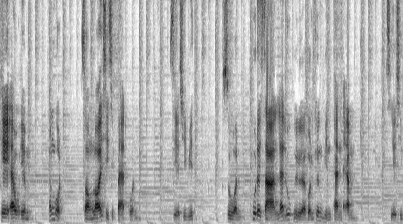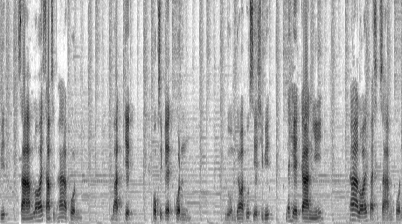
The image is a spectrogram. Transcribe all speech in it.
KLM ทั้งหมด 248 คน เสียชีวิต ส่วนผู้โดยสารและลูกเรือบนเครื่องบินแพนแอม เสียชีวิต 335 คน บาดเจ็บ 61 คน รวมยอดผู้เสียชีวิตในเหตุการณ์นี้ 583 คน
